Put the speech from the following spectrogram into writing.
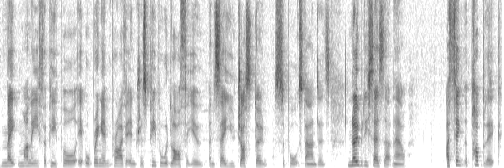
make money for people, it will bring in private interest, people would laugh at you and say you just don't support standards. Nobody says that now. I think the public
